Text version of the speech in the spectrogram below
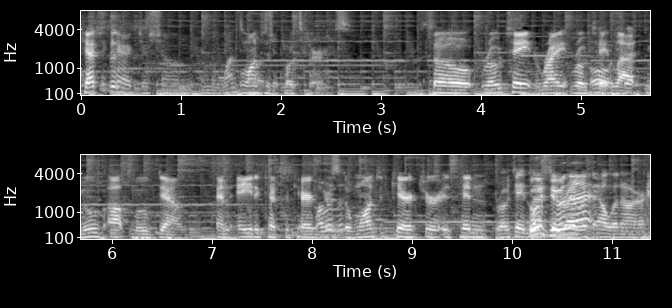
Catch The the character shown in the wanted, wanted poster. poster. So rotate right, rotate Oh, left, shit. move up, move down, and A to catch the character. was it? The wanted character is hidden. Rotate Who's left doing and right that? with L and R.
